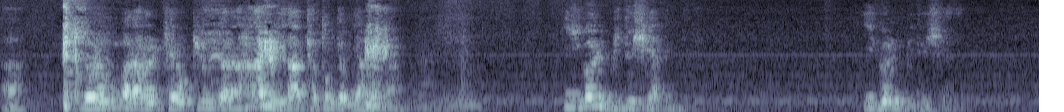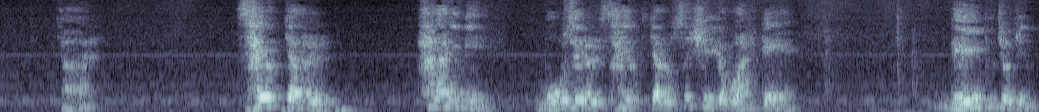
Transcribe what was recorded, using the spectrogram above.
아, 여러분과 나를 괴롭히는 자는 하나님이 다 교통정리합니다. 이걸 믿으셔야 됩니다. 이걸 믿으셔야 됩니다. 자, 사역자를 하나님이 모세를 사역자로 쓰시려고 할 때에 내부적인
